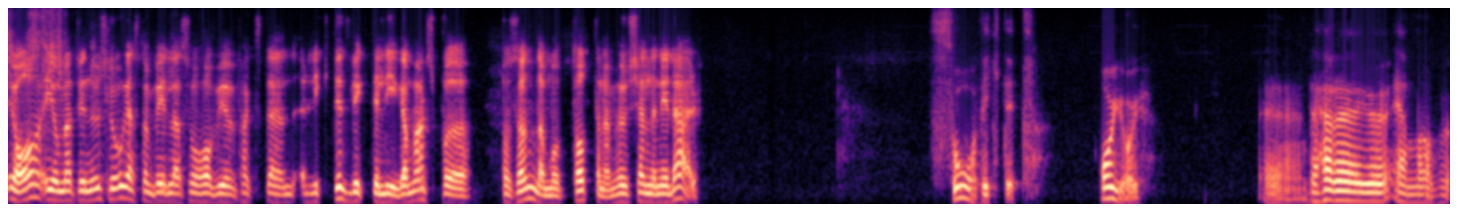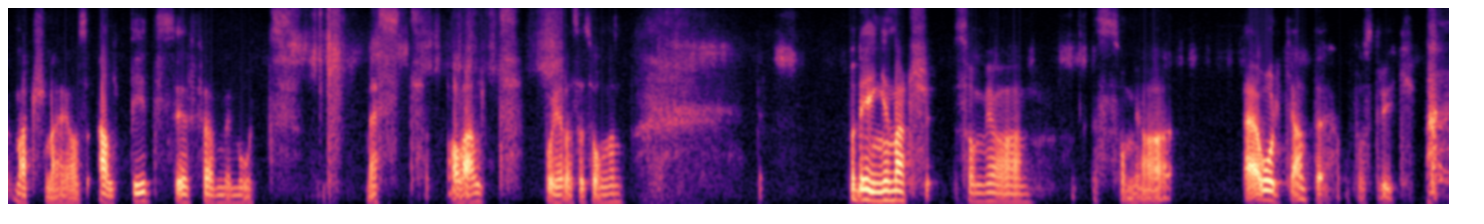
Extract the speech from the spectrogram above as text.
Ja, i och med att vi nu slog Aston Villa så har vi ju faktiskt en riktigt viktig ligamatch på, på söndag mot Tottenham. Hur känner ni där? Så viktigt. Oj, oj. Eh, det här är ju en av matcherna jag alltid ser fram emot mest av allt på hela säsongen. Och det är ingen match som jag som jag, jag orkar inte få stryk.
